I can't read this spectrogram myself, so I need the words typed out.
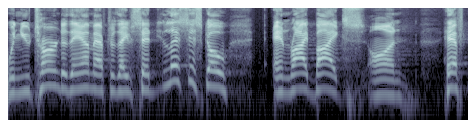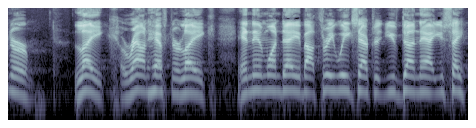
When you turn to them after they've said, let's just go and ride bikes on Hefner Lake, around Hefner Lake, and then one day, about three weeks after you've done that, you say,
